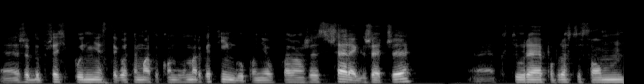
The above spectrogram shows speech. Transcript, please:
e, żeby przejść płynnie z tego tematu content marketingu, ponieważ uważam, że jest szereg rzeczy, e, które po prostu są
